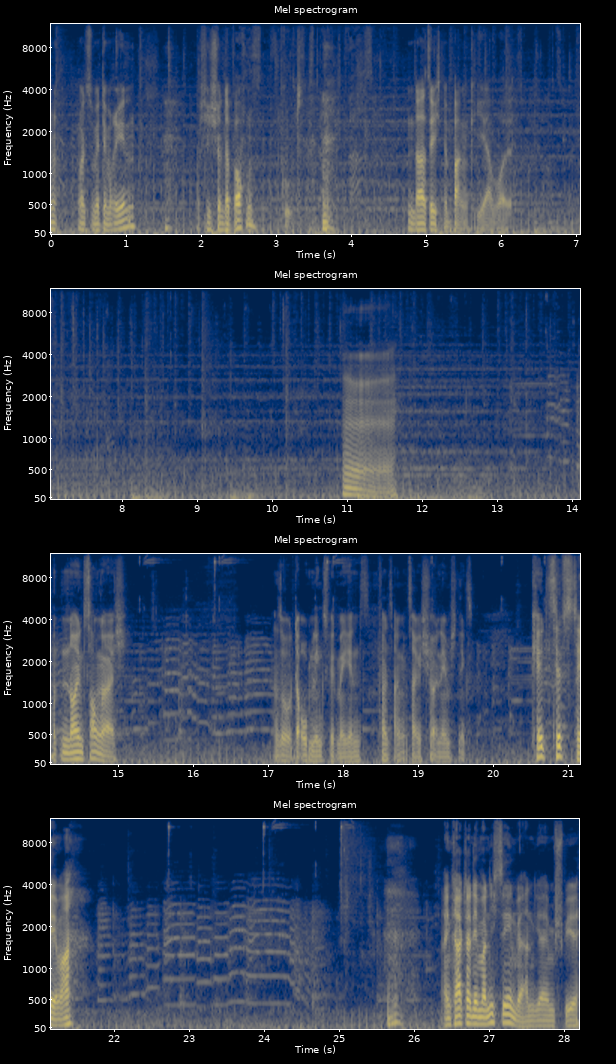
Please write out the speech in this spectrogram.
hm, wolltest du mit dem reden? Hab ich dich schon unterbrochen? Gut. Und da sehe ich eine Bank. Jawohl. Hm. Und einen neuen Song ich. Also da oben links wird mir jedenfalls angezeigt. Ich höre nämlich nichts. Kate Sips Thema. Ein Charakter, den man nicht sehen werden ja im Spiel.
